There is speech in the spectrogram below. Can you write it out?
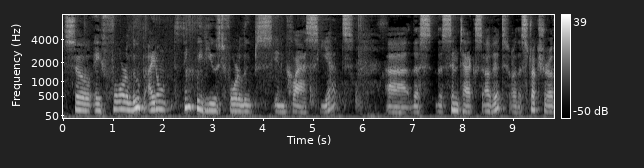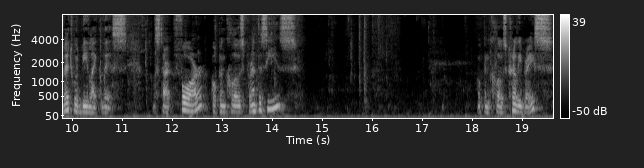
So a for loop, I don't think we've used for loops in class yet. Uh, the, the syntax of it, or the structure of it, would be like this. We'll start for, open close parentheses, open close curly brace.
